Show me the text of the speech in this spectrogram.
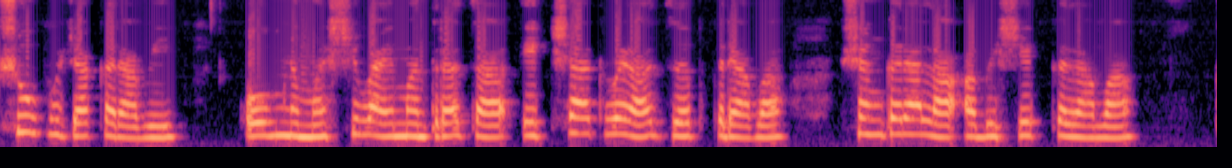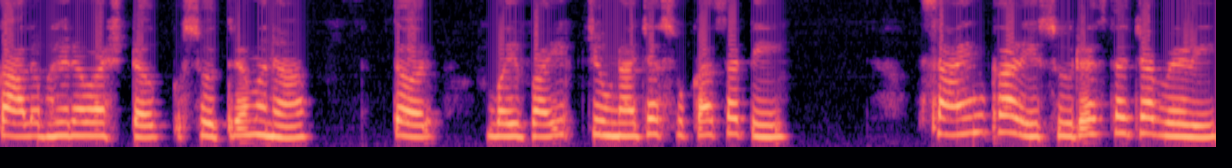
शुपूजा करावी. ओम नम शिवाय मंत्राचा एकशे आठ वेळा जप करावा. शंकराला अभिषेक करावा. कालभैरवाष्टक स्तोत्र म्हणा. तर वैवाहिक जीवनाच्या सुखासाठी सायंकाळी सूर्यास्ताच्या वेळी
